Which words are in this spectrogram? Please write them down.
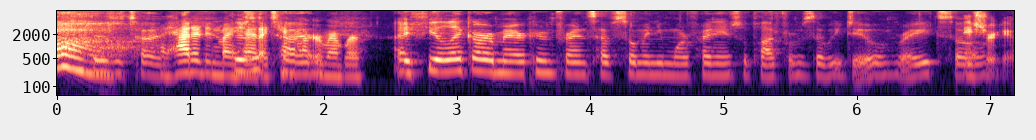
there's a ton. I had it in my There's head. I can't quite remember. I feel like our American friends have so many more financial platforms than we do, right? So they sure do.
